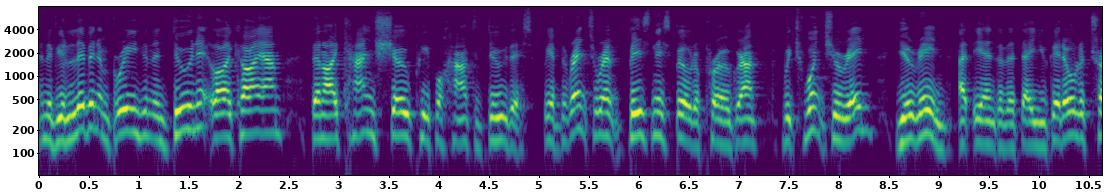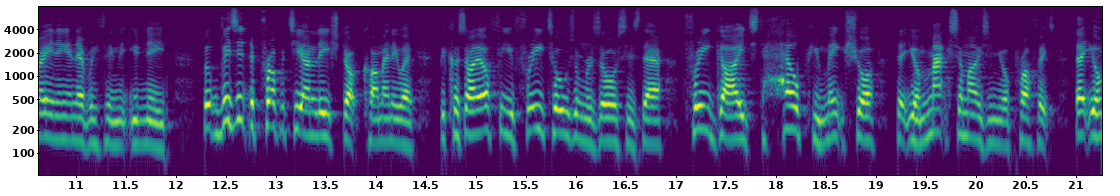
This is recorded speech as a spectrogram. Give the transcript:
And if you're living and breathing and doing it like I am, then I can show people how to do this. We have the rent to rent business builder program, which once you're in, you're in at the end of the day. You get all the training and everything that you need. But visit thepropertyunleashed.com anyway, because I offer you free tools and resources there, free guides to help you make sure that you're maximizing your profits, that you're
